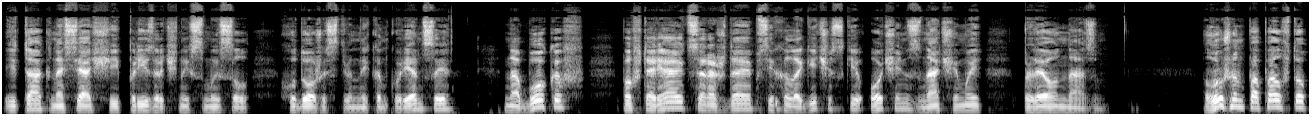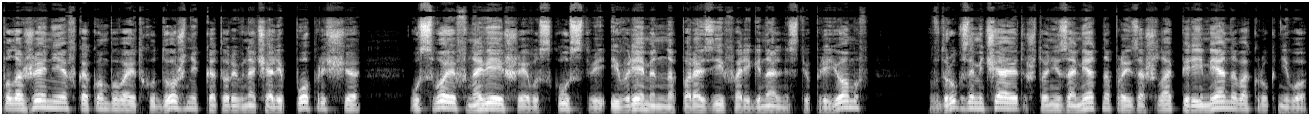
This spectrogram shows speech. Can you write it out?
и так носящей призрачный смысл художественной конкуренции, Набоков повторяется, рождая психологически очень значимый плеоназм. Лужин попал в то положение, в каком бывает художник, который в начале поприща, усвоив новейшее в искусстве и временно поразив оригинальностью приемов, вдруг замечает, что незаметно произошла перемена вокруг него,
